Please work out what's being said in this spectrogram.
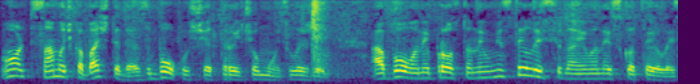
От самочка, бачите, де? Збоку ще три чомусь лежить. Або вони просто не вмістились сюди і вони скотились,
